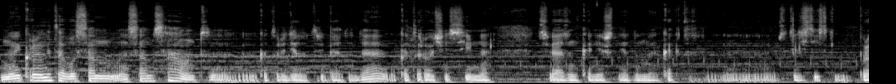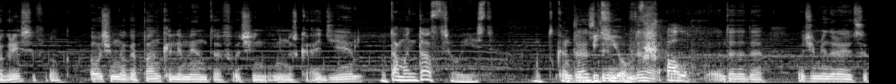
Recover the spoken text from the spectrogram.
ну и кроме того, сам, сам саунд, э, который делают ребята, да, который очень сильно связан, конечно, я думаю, как-то э, стилистическим прогрессив рок. Очень много панк-элементов, очень немножко IDM. Ну там индастриал есть. Вот как битье да, шпал. Да-да-да. Очень мне нравится,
